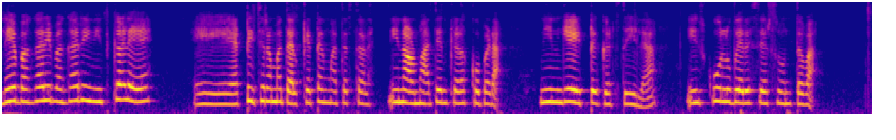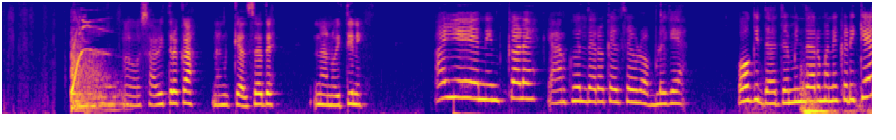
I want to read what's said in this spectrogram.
ಲೇ, ಬಂಗಾರಿ ಬಂಗಾರಿ, ನಿಂತ್ಕಳೆ. ಏ ಟೀಚರಮ್ಮ ತಲೆ ಕೆಟ್ಟಂಗೆ ಮಾತಾಡ್ತಾಳೆ. ನೀನು ಅವ್ಳ ಮಾತೇನು ಹೋಗಬೇಡ. ನಿನಗೆ ಇಟ್ಟು ಗಟ್ಟಿ ಇಲ್ಲ. ಈ ಸ್ಕೂಲು ಬೇರೆ ಸೇರಿಸು ಅಂತವ. ಸಾವಿತ್ರಕ್ಕ ನನ್ನ ಕೆಲಸ ಅದೇ ನಾನು ಹೋಯ್ತೀನಿ. ಅಯ್ಯೇ, ನಿಂತ್ಕಳೆ. ಯಾರಿಗೂ ಇಲ್ದಾರೋ ಕೆಲಸ ಇವಳು ಒಬ್ಳಿಗೆ. ಹೋಗಿದ್ದ ಜಮೀನ್ದಾರ ಮನೆ ಕಡೆಗೆ?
